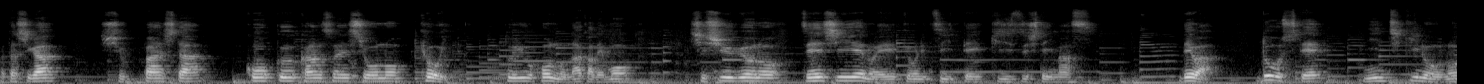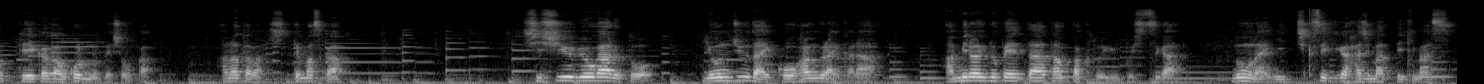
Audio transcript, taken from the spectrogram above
私が出版した航空感染症の脅威という本の中でも歯周病の全身への影響について記述しています。ではどうして認知機能の低下が起こるのでしょうか？あなたは知ってますか？歯周病があると40代後半ぐらいからアミロイド β タンパクという物質が脳内に蓄積が始まっていきます。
